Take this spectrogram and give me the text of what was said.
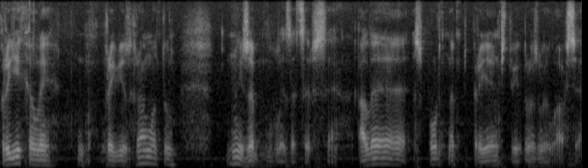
приїхали, привіз грамоту, ну і забули за це все. Але спорт на підприємстві розвивався.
